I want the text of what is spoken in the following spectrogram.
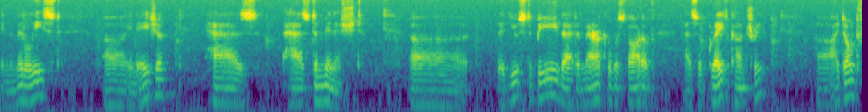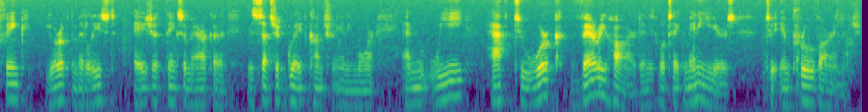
in the Middle East, uh, in Asia, has has diminished. Uh, it used to be that America was thought of as a great country. Uh, I don't think Europe, the Middle East, Asia thinks America is such a great country anymore, and we have to work very hard, and it will take many years to improve our image.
